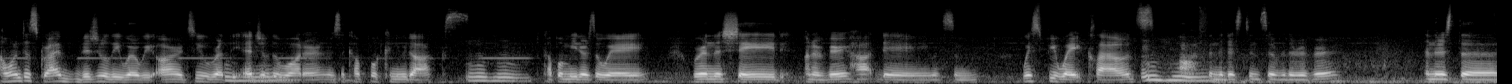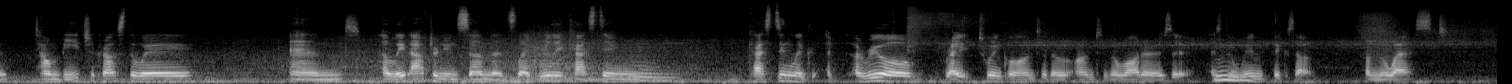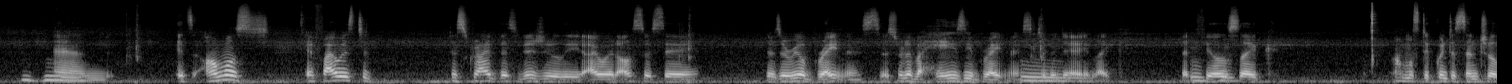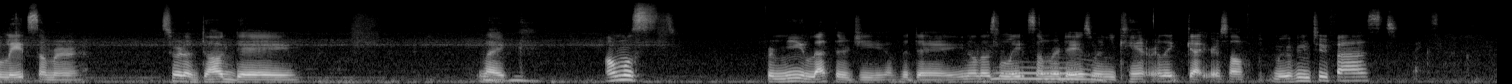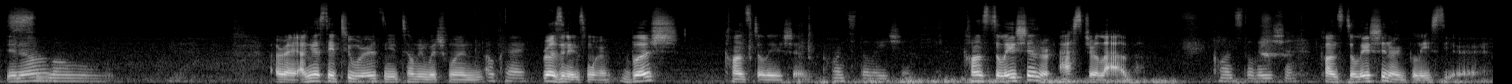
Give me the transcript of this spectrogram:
I want to describe visually where we are too. We're at the edge of the water. There's a couple canoe docks, a couple meters away. We're in the shade on a very hot day with some wispy white clouds off in the distance over the river. And there's the town beach across the way, and a late afternoon sun that's like really casting mm. casting like a, a real bright twinkle onto the onto the water as it as the mm. wind picks up from the west. Mm-hmm. And it's almost if i was to describe this visually i would also say there's a real brightness there's sort of a hazy brightness to the mm. day like that mm-hmm. feels like almost a quintessential late summer sort of dog day. Mm-hmm. Like almost for me lethargy of the day. You know those late summer days when you can't really get yourself moving too fast? You know? Slow. all right i'm going to say two words and you tell me which one Okay. resonates more. Bush constellation. Constellation. constellation or astrolabe Constellation. constellation or glacier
